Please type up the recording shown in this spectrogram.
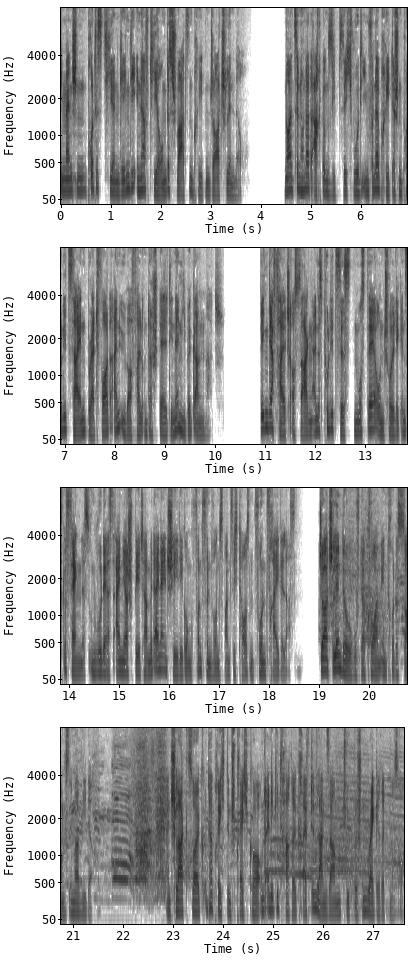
Die Menschen protestieren gegen die Inhaftierung des schwarzen Briten George Lindow. 1978 wurde ihm von der britischen Polizei in Bradford ein Überfall unterstellt, den er nie begangen hat. Wegen der Falschaussagen eines Polizisten musste er unschuldig ins Gefängnis und wurde erst ein Jahr später mit einer Entschädigung von 25.000 Pfund freigelassen. George Lindow ruft der Chor im Intro des Songs immer wieder. Ein Schlagzeug unterbricht den Sprechchor und eine Gitarre greift den langsamen, typischen Reggae-Rhythmus auf.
